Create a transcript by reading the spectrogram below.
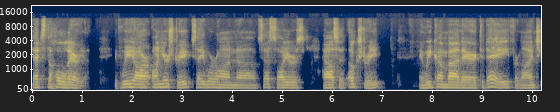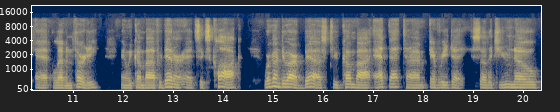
that's the whole area if we are on your street, say we're on uh, Seth Sawyer's house at Oak Street, and we come by there today for lunch at 11:30, and we come by for dinner at six o'clock, we're going to do our best to come by at that time every day, so that you know,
